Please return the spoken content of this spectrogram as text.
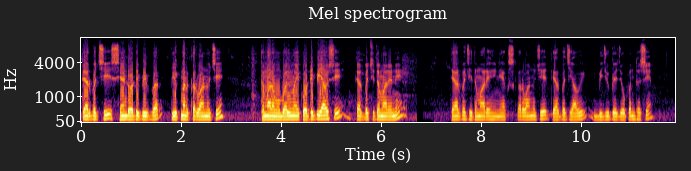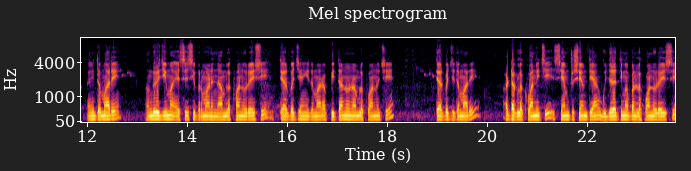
ત્યાર પછી સેન્ડ ઓટીપી પર ક્લિક માર્ક કરવાનું છે. તમારા મોબાઈલમાં એક ઓટીપી આવશે. ત્યાર પછી તમારે એને ત્યાર પછી તમારે અહીં નેક્સ્ટ કરવાનું છે. ત્યાર પછી આવી બીજું પેજ ઓપન થશે. અહીં તમારે અંગ્રેજીમાં એસએસસી પ્રમાણે નામ લખવાનું રહેશે. ત્યાર પછી અહીં તમારા પિતાનું નામ લખવાનું છે. ત્યાર પછી તમારે અટક લખવાની છે. સેમ ટુ સેમ ત્યાં ગુજરાતીમાં પણ લખવાનું રહેશે.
